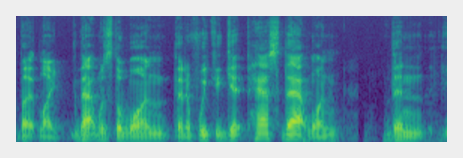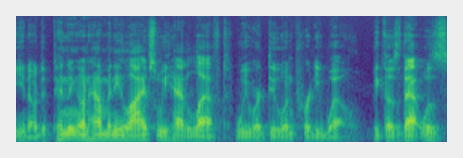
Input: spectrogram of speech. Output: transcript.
but like that was the one that if we could get past that one, then you know, depending on how many lives we had left, we were doing pretty well because that was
